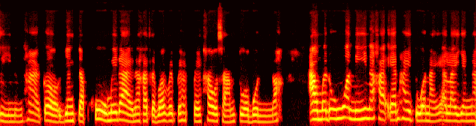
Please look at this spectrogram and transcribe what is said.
สี่หนึ่งห้าก็ยังจับคู่ไม่ได้นะคะ แต่ว่าไปไปไปเข้าสามตัวบนเนาะเอามาดูงวดนี้นะคะ แอดให้ตัวไหนอะไรยังไง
